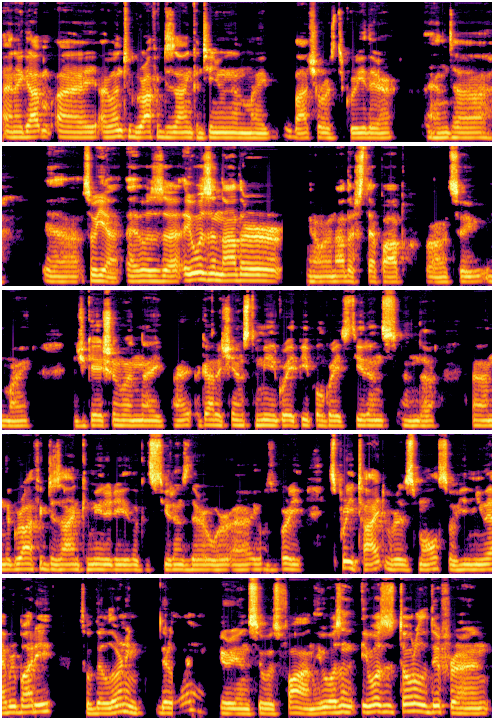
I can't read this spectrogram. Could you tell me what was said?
And I got I, I went to graphic design, continuing on my bachelor's degree there. And uh, yeah, so yeah, it was uh, it was another you know another step up, or I'd say in my education when I, I got a chance to meet great people, great students, and uh, and the graphic design community. The students there were uh, it was very it's pretty tight, very small, so you knew everybody. So the learning the learning experience it was fun. It wasn't it was totally different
